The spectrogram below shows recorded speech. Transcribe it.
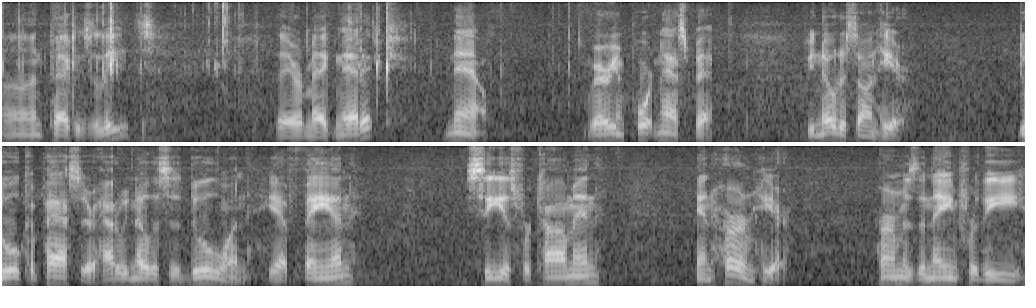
Unpackage the leads. They are magnetic. Now, very important aspect. If you notice on here, dual capacitor. How do we know this is a dual one? You have fan, C is for common, and Herm here. Herm is the name for the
